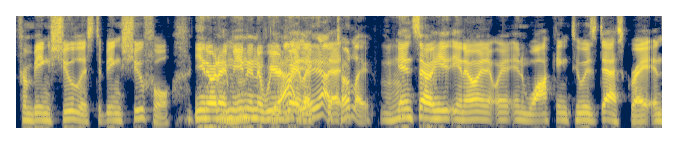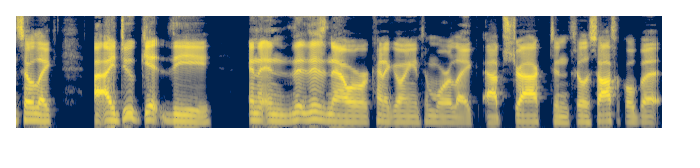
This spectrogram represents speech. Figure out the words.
from being shoeless to being shoeful. You know what I mean? Mm-hmm. In a weird yeah, way, like yeah, yeah totally. Mm-hmm. And so he, you know, and, and walking to his desk, right? And so like I do get the and and this is now where we're kind of going into more like abstract and philosophical, but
